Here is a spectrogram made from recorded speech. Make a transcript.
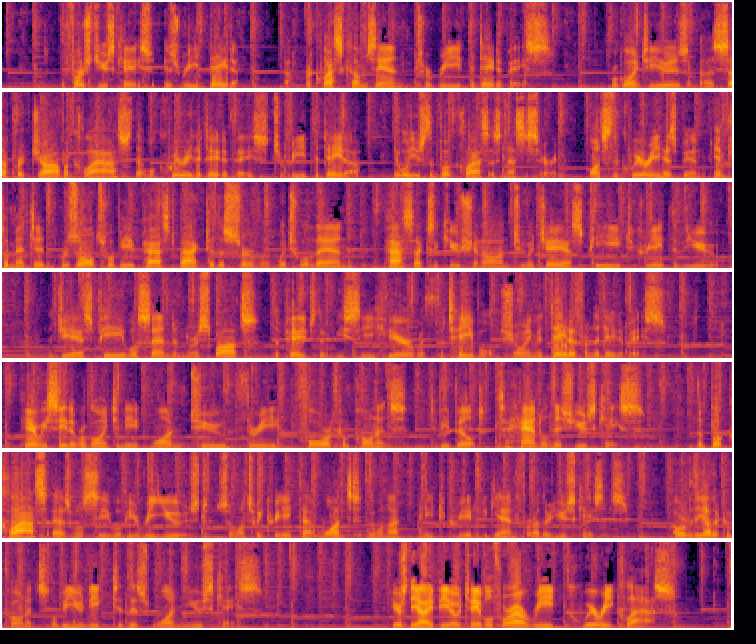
The first use case is read data. A request comes in to read the database. We're going to use a separate Java class that will query the database to read the data. It will use the book class as necessary. Once the query has been implemented, results will be passed back to the servlet, which will then pass execution on to a JSP to create the view. The JSP will send in response the page that we see here with the table showing the data from the database. Here we see that we're going to need one, two, three, four components to be built to handle this use case. The book class, as we'll see, will be reused, so once we create that once, we will not need to create it again for other use cases. However, the other components will be unique to this one use case. Here's the IPO table for our read query class.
